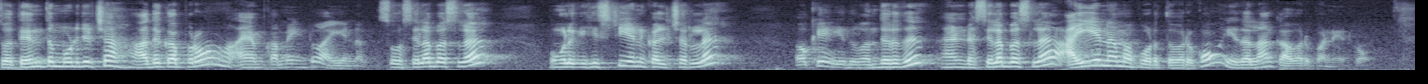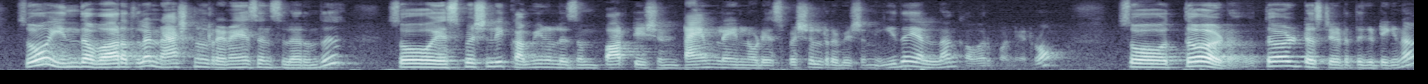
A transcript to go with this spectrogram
ஸோ டென்த்து முடிஞ்சிடுச்சா? அதுக்கப்புறம் ஐ ஆம் கம்மிங் டு ஐஎன்எம் ஸோ சிலபஸில் உங்களுக்கு ஹிஸ்ட்ரி அண்ட் கல்ச்சரில் ஓகே இது வந்துடுது அண்ட் சிலபஸில் ஐஎன்எம்மை பொறுத்த வரைக்கும் இதெல்லாம் கவர் பண்ணிடுறோம். ஸோ இந்த வாரத்தில் நேஷ்னல் ரெனைசன்ஸ்லேருந்து so especially communalism partition time லைனுடைய ஸ்பெஷல் ரிவிஷன் இதையெல்லாம் கவர் பண்ணிடுறோம். ஸோ தேர்ட் தேர்ட் டெஸ்ட் எடுத்துக்கிட்டிங்கன்னா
